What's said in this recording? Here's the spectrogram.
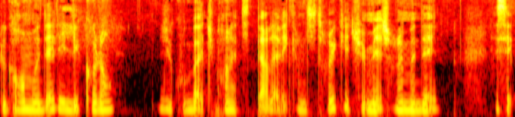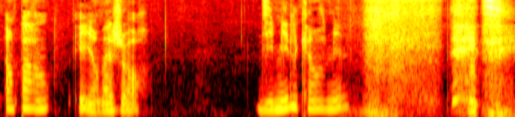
le grand modèle, il est collant. Du coup, bah, tu prends la petite perle avec un petit truc et tu le mets sur le modèle. Et c'est un par un. Et il y en a genre 10 000, 15 000. C'est-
